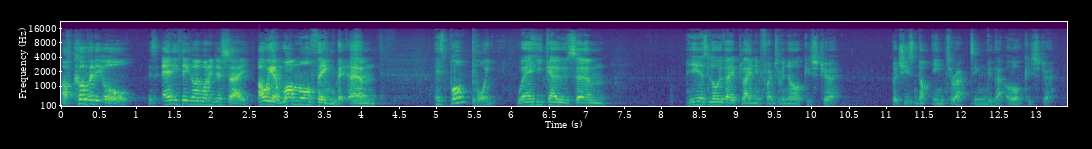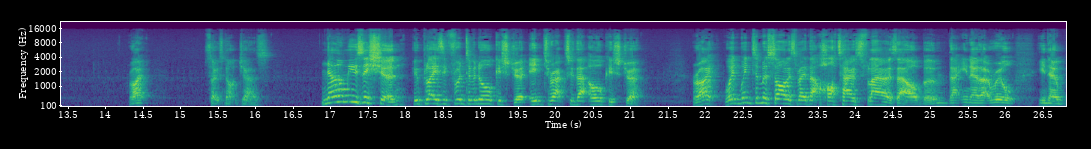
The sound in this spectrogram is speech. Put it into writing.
I've covered it all. Is anything I wanted to say? Oh yeah, one more thing. But, um, there's one point where he goes, um, here's Laufey playing in front of an orchestra but she's not interacting with that orchestra. Right? So it's not jazz. No musician who plays in front of an orchestra interacts with that orchestra. Right? When Wynton Marsalis made that Hot House Flowers album, that, you know, that real, you know,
